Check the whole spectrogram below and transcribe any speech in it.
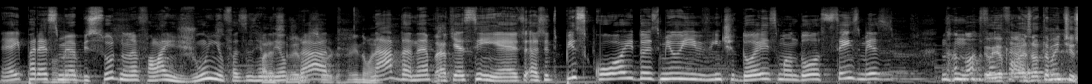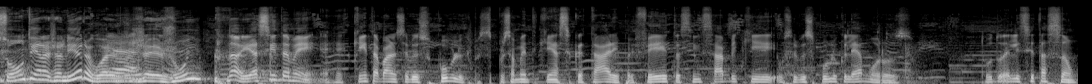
é, e parece meio absurdo, né? Falar em junho, fazendo reunião pra é. nada, né? Porque assim, é, a gente piscou e 2022 mandou seis meses na nossa Eu ia cara. falar exatamente isso. Ontem era janeiro, agora É. já é junho. Não, e assim também, é, quem trabalha no serviço público, principalmente quem é secretário e prefeito, assim, sabe que o serviço público ele é amoroso. Tudo é licitação.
